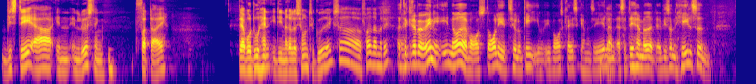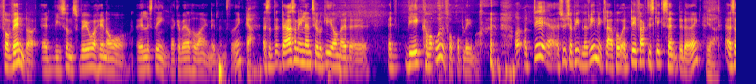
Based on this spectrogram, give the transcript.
hvis det er en, en løsning for dig, der hvor du hen i din relation til Gud, ikke? så fred være med det. Altså, det griber jo ind i, i noget af vores dårlige teologi i, i vores kredse, kan man sige. Ja. Altså det her med, at, at vi sådan hele tiden forventer, at vi sådan svæver hen over alle sten, der kan være på vejen et eller andet sted. Ikke? Ja. Altså, der, der er sådan en eller anden teologi om, at, øh, at vi ikke kommer ud for problemer. og, og det er, synes jeg, Bibelen er rimelig klar på, at det er faktisk ikke sandt, det der. Ikke? Ja. Altså,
